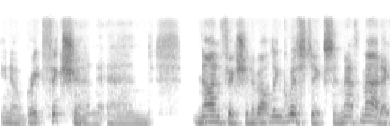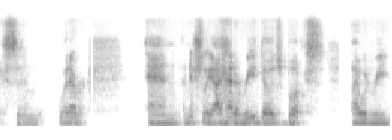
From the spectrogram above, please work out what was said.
you know, great fiction and nonfiction about linguistics and mathematics and whatever. And initially, I had to read those books. I would read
